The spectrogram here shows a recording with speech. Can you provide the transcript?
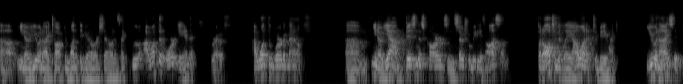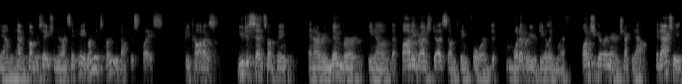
uh, you know, you and I talked a month ago or so, and it's like, well, I want the organic growth. I want the word of mouth. Um, you know, yeah, business cards and social media is awesome, but ultimately, I want it to be like you and I sit down and have a conversation, and I say, hey, let me tell you about this place because you just said something, and I remember, you know, that Body Garage does something for the, whatever you're dealing with, why don't you go in there and check it out? And actually,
